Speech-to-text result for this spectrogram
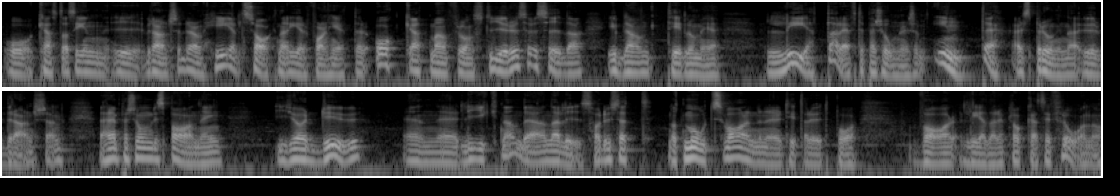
och kastas in i branscher där de helt saknar erfarenheter och att man från styrelsers sida ibland till och med letar efter personer som inte är sprungna ur branschen. Det här är en personlig spaning. Gör du en eh, liknande analys? Har du sett något motsvarande när du tittar ut på var ledare plockas ifrån?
